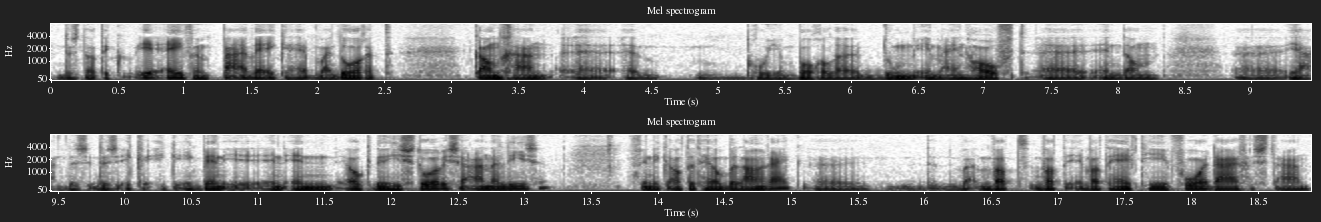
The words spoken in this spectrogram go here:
Dus dat ik e-, even een paar weken heb waardoor het kan gaan broeien, borrelen, doen in mijn hoofd. Uh, en dan, uh, ja, dus, dus ik, ik, ik ben in, in ook de historische analyse vind ik altijd heel belangrijk. De, wat, wat, wat heeft hiervoor daar gestaan?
